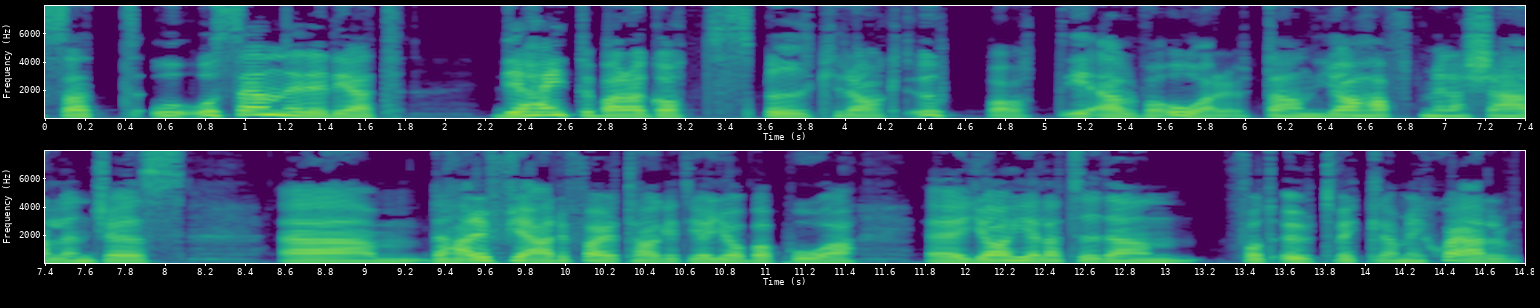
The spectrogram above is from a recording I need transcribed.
så att, och, och sen är det det att det har inte bara gått spikrakt uppåt i 11 år, utan jag har haft mina challenges. Um, det här är fjärde företaget jag jobbar på. Uh, jag har hela tiden fått utveckla mig själv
